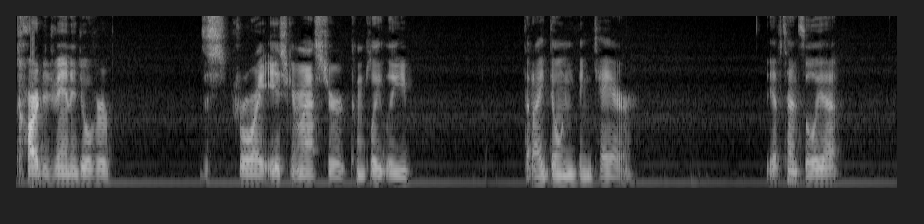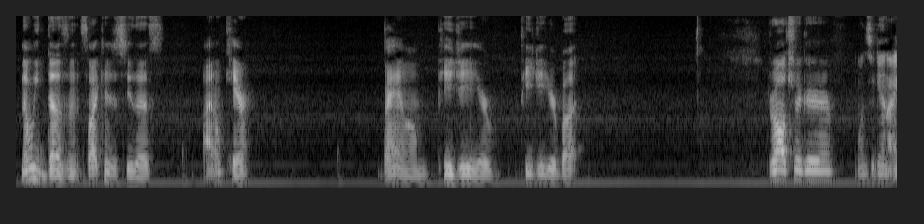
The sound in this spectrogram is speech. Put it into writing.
card advantage over destroy Ace Grandmaster completely that I don't even care. Do you have Tensile yet? No, he doesn't, so I can just do this. I don't care. Bam. PG your PG your butt. Draw trigger. Once again, I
